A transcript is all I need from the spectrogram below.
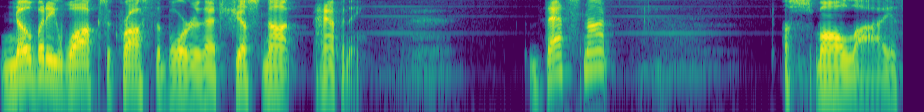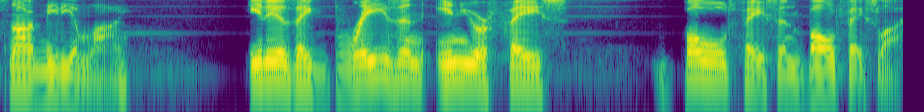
Nobody walks across the border. That's just not happening. That's not a small lie. It's not a medium lie. It is a brazen, in your face, bold face, and bald face lie.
